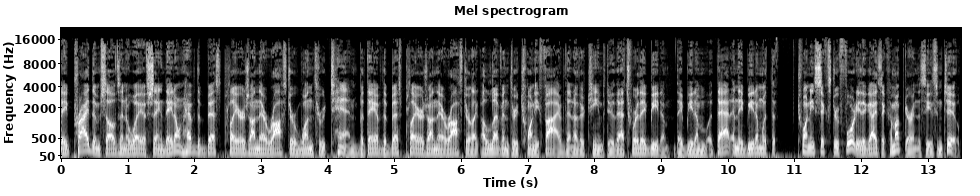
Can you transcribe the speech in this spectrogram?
They pride themselves in a way of saying they don't have the best players on their roster 1 through 10, but they have the best players on their roster like 11 through 25 than other teams do. That's where they beat them. They beat them with that, and they beat them with the 26 through 40, the guys that come up during the season, too.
